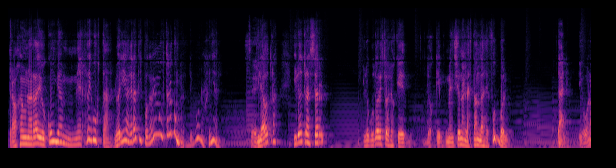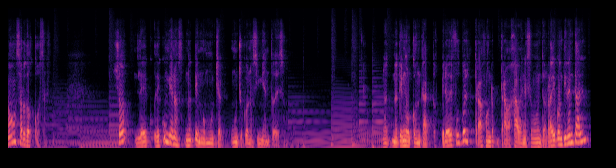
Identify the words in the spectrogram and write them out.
trabajar en una radio de cumbia, me re gusta. Lo haría gratis porque a mí me gusta la cumbia. Digo, bueno, genial. Sí. Y la otra, y la otra es ser locutor, estos los que, los que mencionan las tandas de fútbol. Dale, digo, bueno, vamos a hacer dos cosas. Yo de, cumbia no, no tengo mucha, mucho conocimiento de eso. No, no tengo contactos, pero de fútbol trabajo trabajaba en ese momento en Radio Continental.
